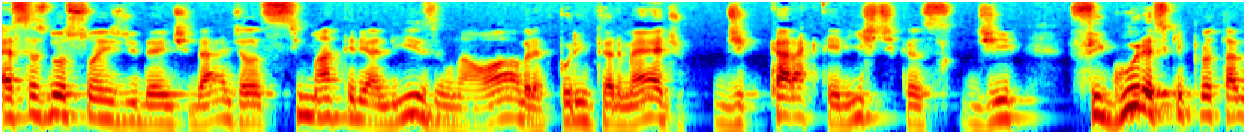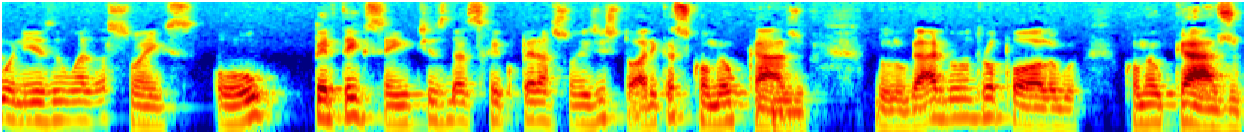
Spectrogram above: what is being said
Essas noções de identidade, elas se materializam na obra por intermédio de características de figuras que protagonizam as ações ou pertencentes das recuperações históricas, como é o caso do lugar do antropólogo, como é o caso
